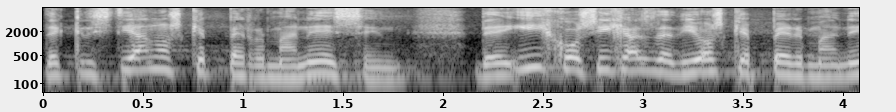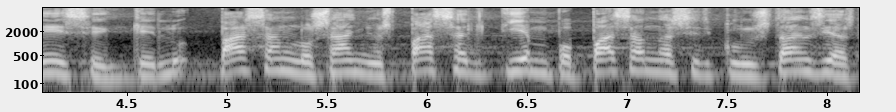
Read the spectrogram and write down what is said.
de cristianos que permanecen, de hijos, hijas de Dios que permanecen, que pasan los años, pasa el tiempo, pasan las circunstancias,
